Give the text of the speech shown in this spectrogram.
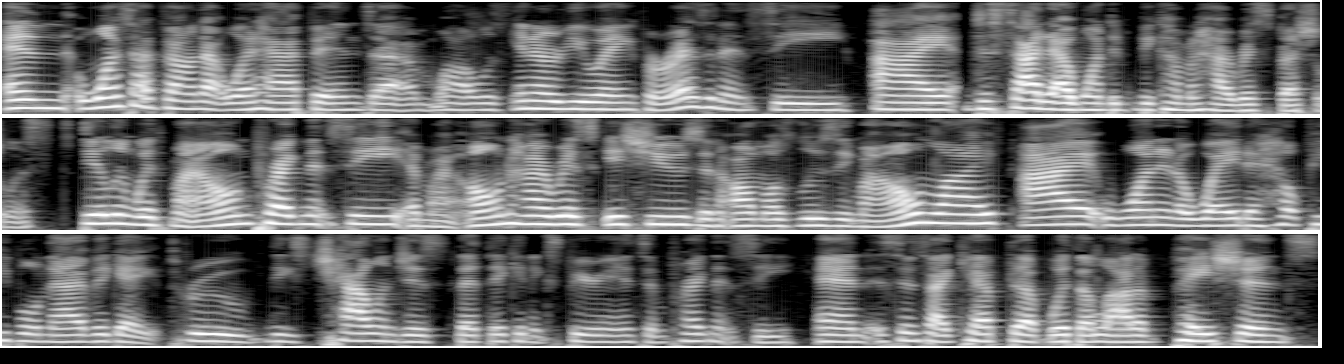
And once I found out what happened um, while I was interviewing for residency, I decided I wanted to become a high risk specialist. Dealing with my own pregnancy and my own high risk issues and almost losing my own life, I wanted a way to help people navigate through these challenges that they can experience in pregnancy. And since I kept up with a lot of patients,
